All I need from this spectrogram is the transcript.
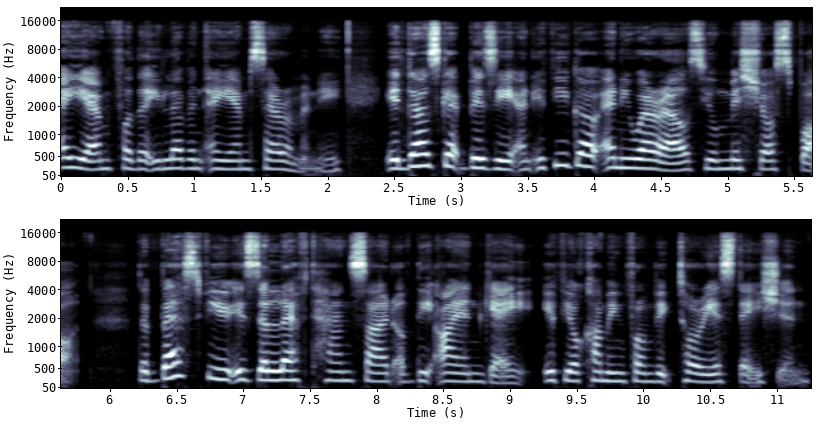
a.m. for the 11 a.m. ceremony. It does get busy, and if you go anywhere else, you'll miss your spot. The best view is the left hand side of the Iron Gate if you're coming from Victoria Station.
